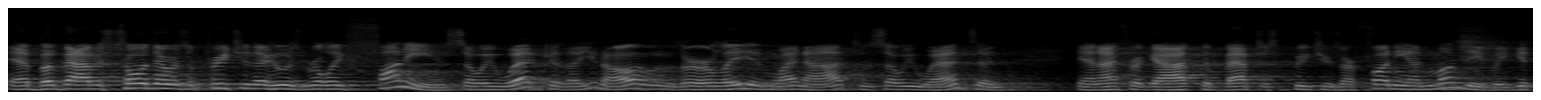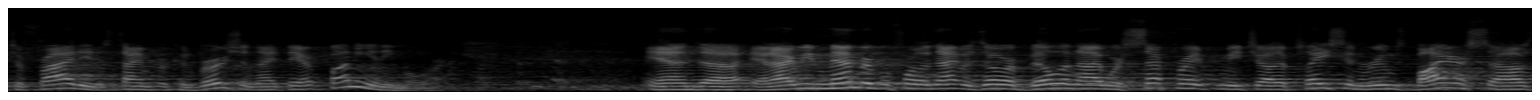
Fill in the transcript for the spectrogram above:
and, but, but I was told there was a preacher there who was really funny, and so we went because you know it was early, and why not? And so we went, and and I forgot that Baptist preachers are funny on Monday, but you get to Friday, and it's time for conversion night, they aren't funny anymore. And, uh, and I remember before the night was over, Bill and I were separated from each other, placed in rooms by ourselves.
